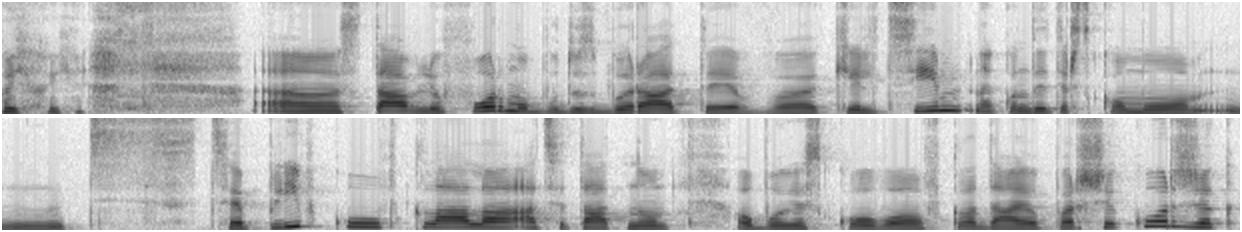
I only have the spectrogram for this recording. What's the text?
Ставлю форму, буду збирати в кільці на кондитерському. Це плівку вклала ацетатну, обов'язково вкладаю перший коржик.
